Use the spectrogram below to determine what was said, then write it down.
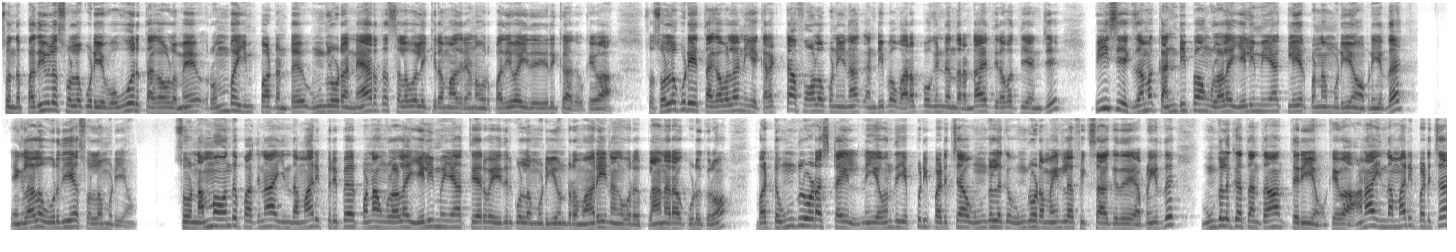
ஸோ இந்த பதிவில் சொல்லக்கூடிய ஒவ்வொரு தகவலுமே ரொம்ப இம்பார்ட்டண்ட்டு உங்களோட நேரத்தை செலவழிக்கிற மாதிரியான ஒரு பதிவாக இது இருக்காது ஓகேவா ஸோ சொல்லக்கூடிய தகவலை நீங்கள் கரெக்டாக ஃபாலோ பண்ணினா கண்டிப்பாக வரப்போகின்ற இந்த ரெண்டாயிரத்தி இருபத்தி அஞ்சு பிசி எக்ஸாமை கண்டிப்பாக உங்களால் எளிமையாக கிளியர் பண்ண முடியும் அப்படிங்கிறத எங்களால் உறுதியாக சொல்ல முடியும். ஸோ நம்ம வந்து பார்த்தீங்கன்னா இந்த மாதிரி ப்ரிப்பேர் பண்ணால் உங்களால் எளிமையாக தேர்வை எதிர்கொள்ள முடியுன்ற மாதிரி நாங்கள் ஒரு பிளானராக கொடுக்குறோம். பட் உங்களோட ஸ்டைல் நீங்கள் வந்து எப்படி படித்தா உங்களுக்கு உங்களோட மைண்டில் ஃபிக்ஸ் ஆகுது அப்படிங்கிறது உங்களுக்கு தான் தான் தெரியும் ஓகேவா ஆனால் இந்த மாதிரி படித்தா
